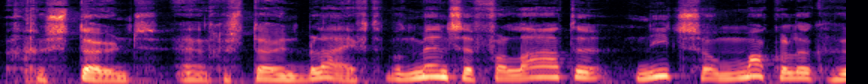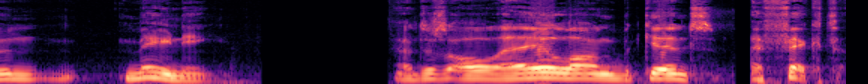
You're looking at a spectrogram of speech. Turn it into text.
gesteund en gesteund blijft. Want mensen verlaten niet zo makkelijk hun mening. Het is al heel lang bekend effect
